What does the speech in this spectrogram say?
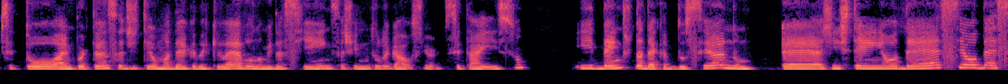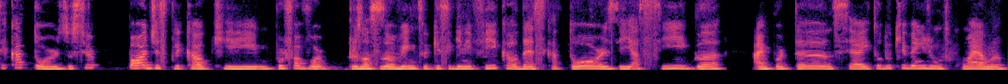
citou a importância de ter uma década que leva o nome da ciência, achei muito legal o senhor citar isso. E dentro da década do oceano, é, a gente tem a ODS e a ODS 14. O senhor pode explicar o que, por favor, para os nossos ouvintes, o que significa a ODS 14, a sigla, a importância e tudo o que vem junto com ela?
